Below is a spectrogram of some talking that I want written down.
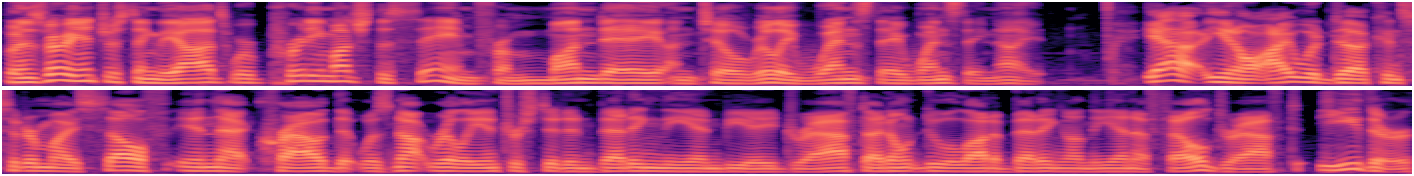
But it's very interesting. The odds were pretty much the same from Monday until really Wednesday, Wednesday night. Yeah, you know, I would uh, consider myself in that crowd that was not really interested in betting the NBA draft. I don't do a lot of betting on the NFL draft either.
